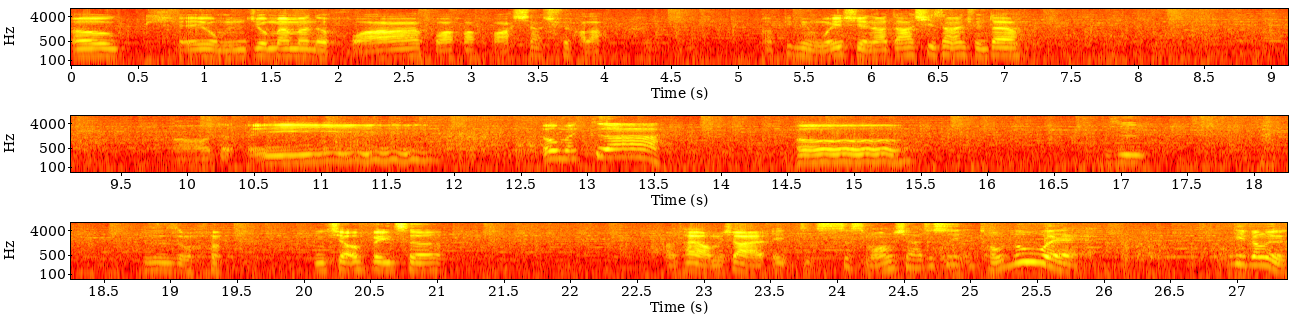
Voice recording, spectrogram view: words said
，OK。哎，我们就慢慢的滑滑滑滑下去好了，啊，避免危险啊！大家系上安全带啊！好的，哎，Oh my god！哦，这是 这是什么？营销飞车？啊，太好，我们下来，哎，这是什么东西啊？这是一头鹿哎，地方有一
